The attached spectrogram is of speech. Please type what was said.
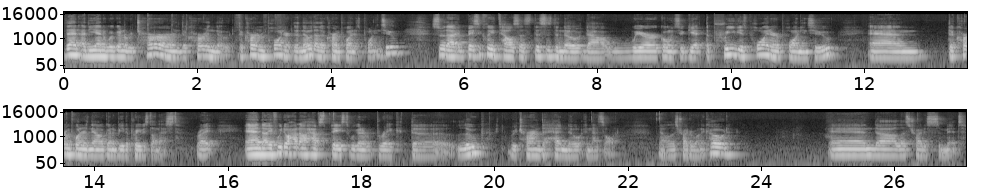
Then at the end, we're going to return the current node, the current pointer, the node that the current pointer is pointing to, so that it basically tells us this is the node that we're going to get the previous pointer pointing to, and the current pointer is now going to be the previous next, right? And uh, if we don't have, not have space, we're going to break the loop, return the head node, and that's all. Now let's try to run the code. And uh, let's try to submit.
